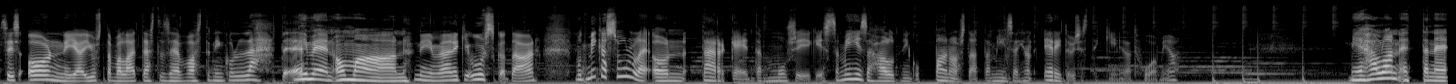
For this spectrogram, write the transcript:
Siis on, ja just tavallaan, että tästä se vasta niin kuin lähtee. Nimenomaan. Niin, me ainakin uskotaan. Mutta mikä sulle on tärkeintä musiikissa? Mihin sä haluat niinku panostaa tai mihin sä ihan erityisesti kiinnität huomioon? Minä haluan, että ne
